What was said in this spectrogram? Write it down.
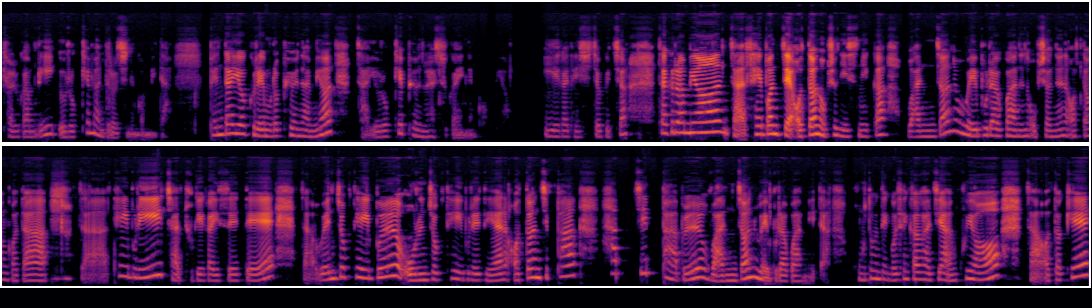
결과물이 이렇게 만들어지는 겁니다. 벤다이어그램으로 표현하면 자 이렇게 표현을 할 수가 있는 거고요. 이해가 되시죠? 그렇죠? 자, 그러면 자, 세 번째 어떤 옵션이 있습니까? 완전 외부라고 하는 옵션은 어떤 거다? 자, 테이블이 자, 두 개가 있을 때 자, 왼쪽 테이블, 오른쪽 테이블에 대한 어떤 집합? 합집합을 완전 외부라고 합니다. 공통된 거 생각하지 않고요. 자, 어떻게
